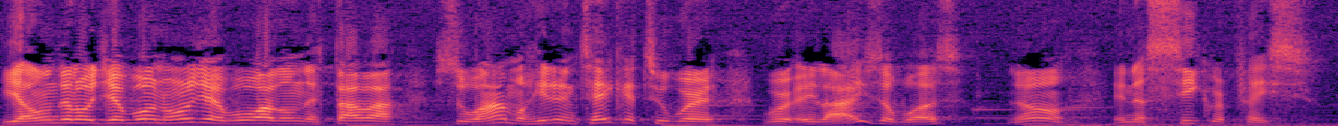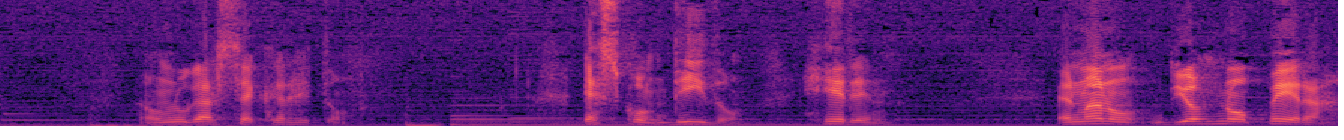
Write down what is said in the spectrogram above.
¿Y a dónde lo llevó? No lo llevó a donde estaba su amo. He didn't take it to where, where Elijah was. No, in a secret place. A un lugar secreto. Escondido. Hidden. Hermano, Dios no opera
